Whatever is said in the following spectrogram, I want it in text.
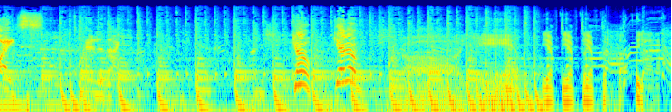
End of that. Go, get him. Oh yeah. You have to, you have to, you have to.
